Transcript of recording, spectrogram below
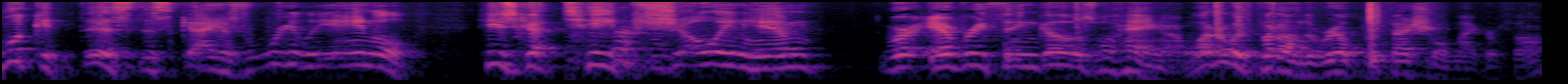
look at this. This guy is really anal. He's got tape showing him where everything goes. Well, hang on. Why don't we put on the real professional microphone?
